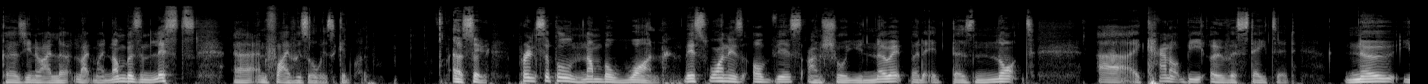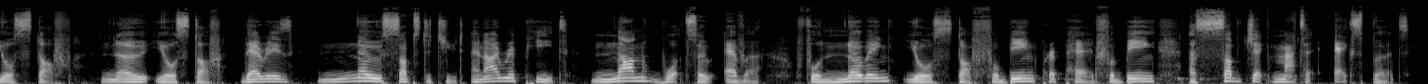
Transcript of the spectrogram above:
because, you know, I like my numbers and lists, uh, and five is always a good one. Uh, so, principle number one. This one is obvious. I'm sure you know it, but it does not, uh, it cannot be overstated. Know your stuff. Know your stuff. There is no substitute, and I repeat, none whatsoever for knowing your stuff, for being prepared, for being a subject matter expert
